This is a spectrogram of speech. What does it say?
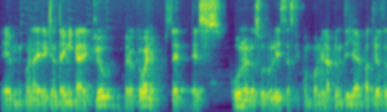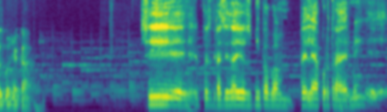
em, con la dirección técnica del club, pero que bueno, usted es uno de los futbolistas que compone la plantilla de Patriotas Boyacá. Sí, eh, pues gracias a Dios mi papá pelea por traerme. Eh,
